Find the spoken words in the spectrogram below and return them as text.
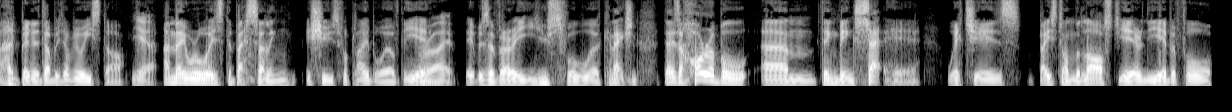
had been a WWE star. Yeah. and they were always the best-selling issues for Playboy of the year. Right. it was a very useful uh, connection. There's a horrible um, thing being set here, which is based on the last year and the year before.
